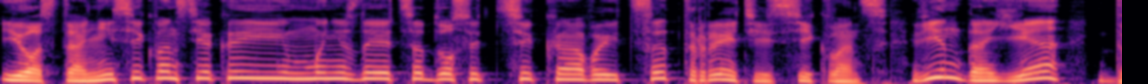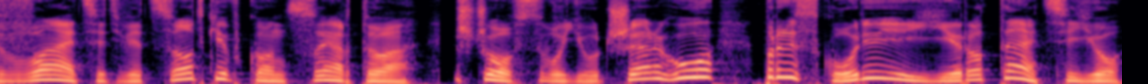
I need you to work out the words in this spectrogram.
І останній секвенс, який мені здається досить цікавий, це третій секвенс. Він дає 20% концерту, що в свою чергу прискорює її ротацію.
